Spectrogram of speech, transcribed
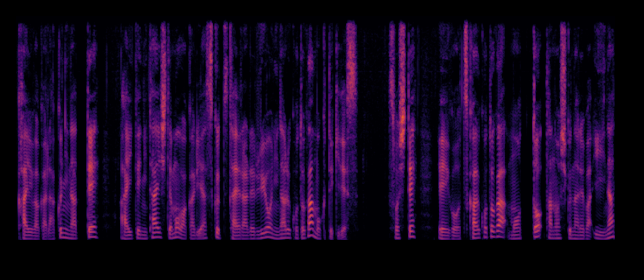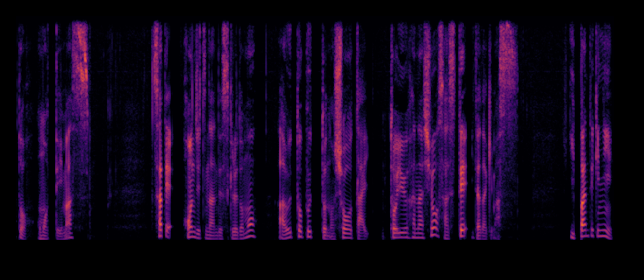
会話が楽になって相手に対しても分かりやすく伝えられるようになることが目的です。そして英語を使うことがもっと楽しくなればいいなと思っています。さて本日なんですけれどもアウトプットの正体という話をさせていただきます。一般的に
